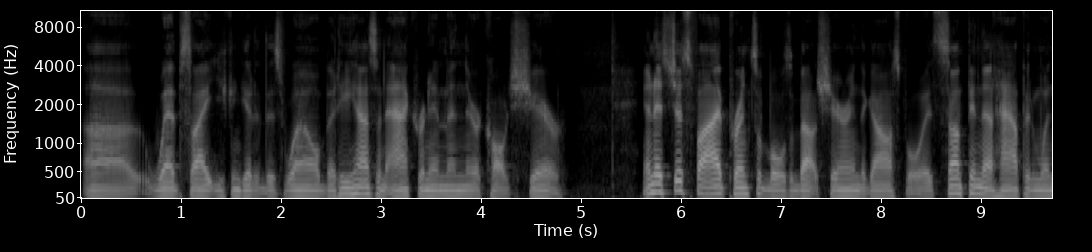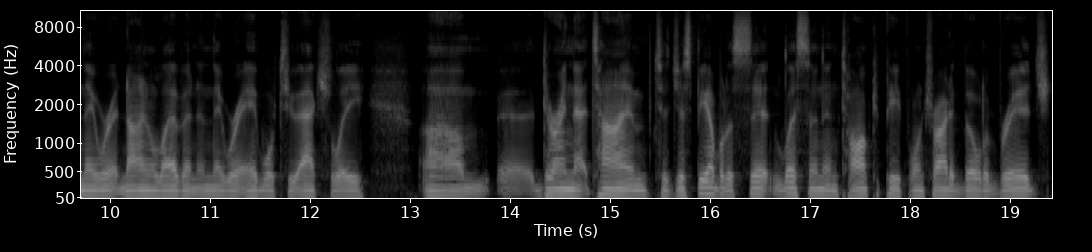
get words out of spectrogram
uh, website, you can get it as well. But he has an acronym in there called SHARE. And it's just five principles about sharing the gospel. It's something that happened when they were at 9 11 and they were able to actually, um, uh, during that time, to just be able to sit and listen and talk to people and try to build a bridge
